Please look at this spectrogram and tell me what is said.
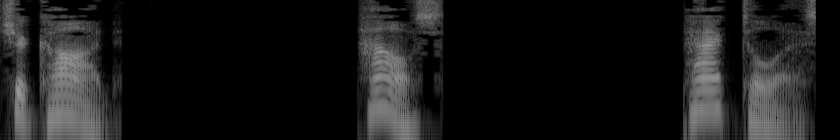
Chicod House Pactolus.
